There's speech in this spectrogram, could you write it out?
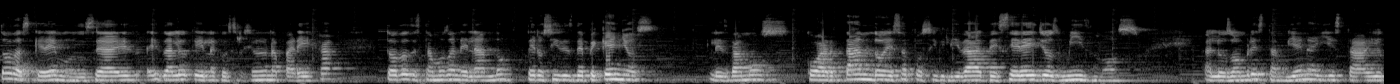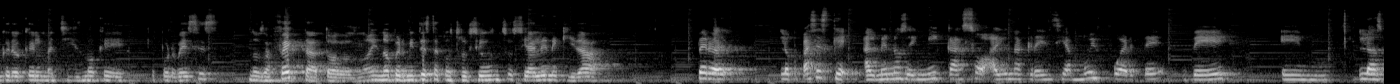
todas queremos. O sea, es, es algo que en la construcción de una pareja todos estamos anhelando, pero si desde pequeños les vamos coartando esa posibilidad de ser ellos mismos, a los hombres también ahí está, yo creo que el machismo que, que por veces nos afecta a todos, ¿no? Y no permite esta construcción social en equidad. Pero lo que pasa es que, al menos en mi caso, hay una creencia muy fuerte de eh, las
